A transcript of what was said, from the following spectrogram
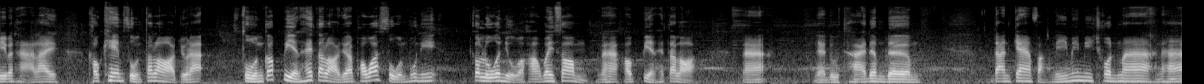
มีปัญหาอะไรเขาเคลมศูนย์ตลอดอยู่ละศูนย์ก็เปลี่ยนให้ตลอดอยู่แล้วเพราะว่าศูนย์พวกนี้ก็รู้กันอยู่ว่าเขาไม่ซ่อมนะฮะเขาเปลี่ยนให้ตลอดนะฮะเนี่ยดูท้ายเดิมๆด้านแก้มฝั่งนี้ไม่มีชนมานะฮะ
